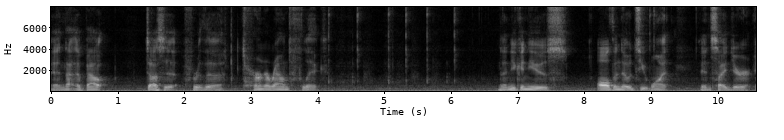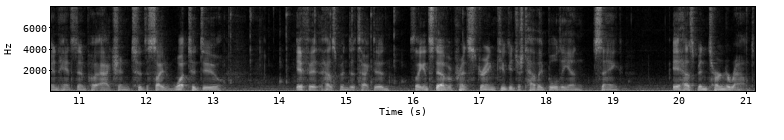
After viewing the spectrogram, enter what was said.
And that about does it for the turnaround flick. Then you can use all the nodes you want inside your enhanced input action to decide what to do if it has been detected. So like instead of a print string, you could just have a boolean saying it has been turned around,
